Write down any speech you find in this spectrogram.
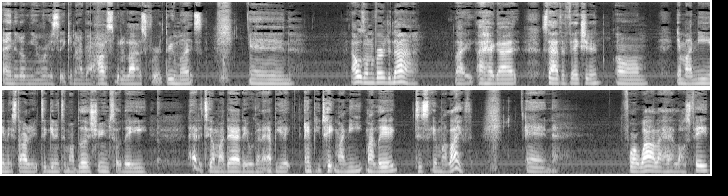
I ended up getting real sick and I got hospitalized for three months. And I was on the verge of dying. Like I had got staph infection um, in my knee and it started to get into my bloodstream. So they had to tell my dad they were gonna amputate amputate my knee, my leg to save my life. And for a while I had lost faith.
